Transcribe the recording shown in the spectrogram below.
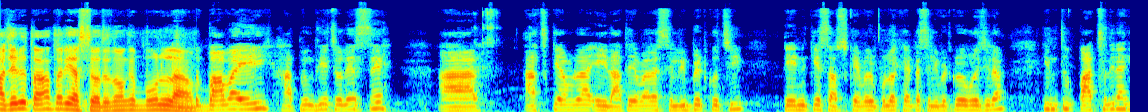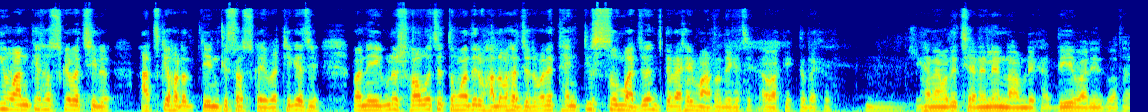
আজ একটু তাড়াতাড়ি আসতে হতো তোমাকে বললাম। বাবা এই হাত মুখ দিয়ে চলে এসছে। আর আজকে আমরা এই রাতের বেলা সেলিব্রেট করছি। টেন কে সাবস্ক্রাইবার উপলক্ষে একটা সেলিব্রেট করে বলেছিলাম। কিন্তু পাঁচ ছ দিন আগে ওয়ান কে সাবস্ক্রাইবার ছিল। আজকে হঠাৎ টেন কে সাবস্ক্রাইবার ঠিক আছে? মানে এগুলো সব হচ্ছে তোমাদের ভালোবাসার জন্য। মানে থ্যাংক ইউ সো মাচ দেখাই মা তো দেখেছে। আবার কেকটা দেখো। এখানে আমাদের চ্যানেলের নাম লেখা দে বাড়ির কথা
